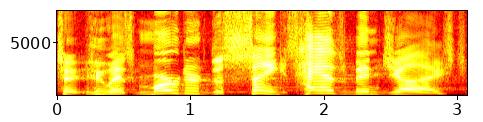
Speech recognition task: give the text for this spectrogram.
to, who has murdered the saints, has been judged.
